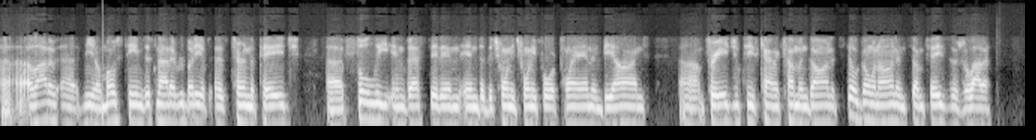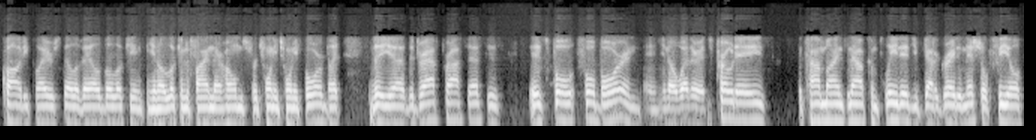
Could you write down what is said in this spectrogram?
uh, a lot of uh, you know most teams, if not everybody, have, has turned the page, uh, fully invested in into the 2024 plan and beyond. Um, free agency's kind of come and gone. It's still going on in some phases. There's a lot of quality players still available, looking you know looking to find their homes for 2024. But the uh, the draft process is is full full bore, and, and you know whether it's pro days, the combine's now completed. You've got a great initial feel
